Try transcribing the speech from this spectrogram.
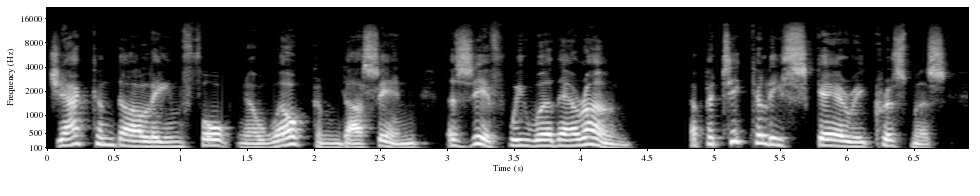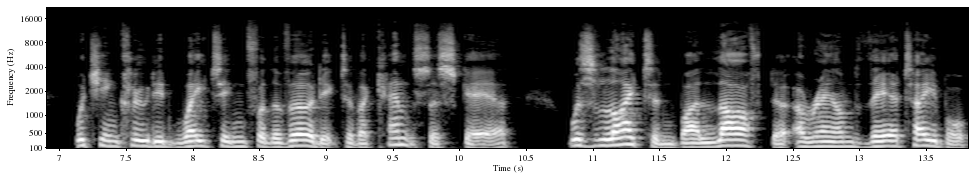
Jack and Darlene Faulkner welcomed us in as if we were their own. A particularly scary Christmas, which included waiting for the verdict of a cancer scare, was lightened by laughter around their table,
